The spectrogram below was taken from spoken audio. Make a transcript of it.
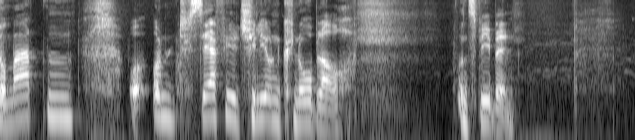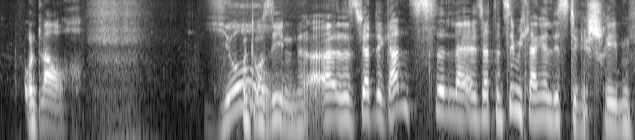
Tomaten und sehr viel Chili und Knoblauch. Und Zwiebeln. Und Lauch. Jo! Und Rosinen. Also sie hat eine ganz, äh, sie hat eine ziemlich lange Liste geschrieben.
